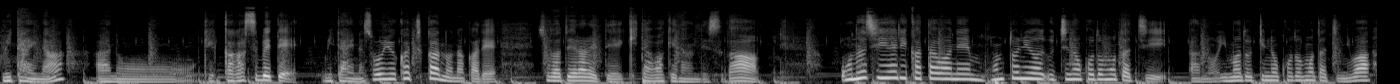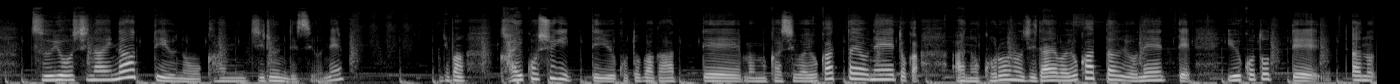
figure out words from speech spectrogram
みたいな、あの結果が全てみたいなそういう価値観の中で育てられてきたわけなんですが同じやり方はね本当にうちの子どもたちあの今時の子どもたちには通用しないなっていうのを感じるんですよね。でまあ解雇主義っていう言葉があって、まあ、昔は良かったよねとかあの頃の時代は良かったよねっていうことってあの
